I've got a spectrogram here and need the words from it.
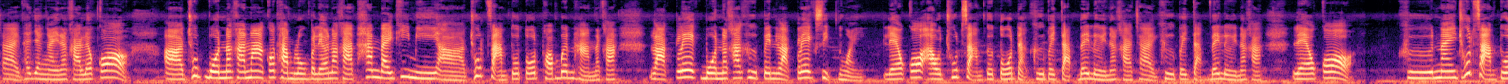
ใช่ถ้ายังไงนะคะ แล้วก็ ชุดบนนะคะ หน้าก็ทำลงไปแล้วนะคะ ท่านใดที่มีชุด 3 ตัวโต๊ดพร้อมเบิ้ลหามนะคะ หลักเลขบนนะคะ คือเป็นหลักเลข 10 หน่วย แล้วก็เอาชุด 3 ตัวโต๊ดอะคือไปจับได้เลยนะคะ ใช่คือไปจับได้เลยนะคะ แล้วก็คือในชุด 3 ตัว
